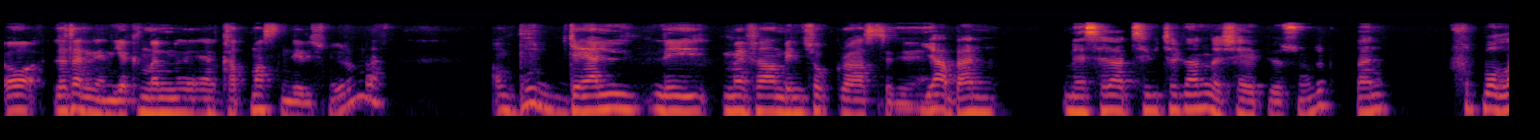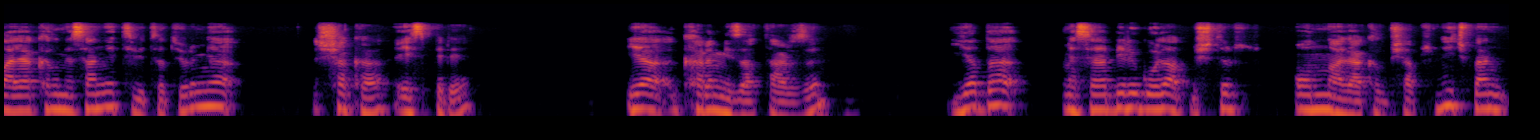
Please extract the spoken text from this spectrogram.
O zaten yani yakınlarını yani katmazsın diye düşünüyorum da. Ama bu genelleme falan beni çok rahatsız ediyor. Yani. Ya ben mesela Twitter'dan da şey yapıyorsundur. Ben futbolla alakalı mesela ne tweet atıyorum ya şaka, espri ya kara mizah tarzı ya da mesela biri gol atmıştır onunla alakalı bir şey yapmışım. Hiç ben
